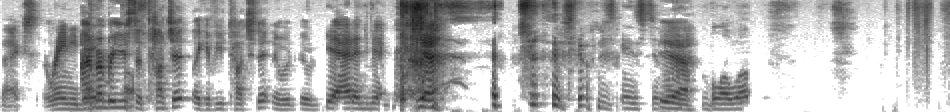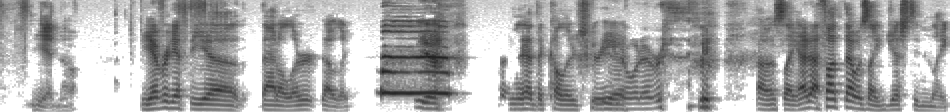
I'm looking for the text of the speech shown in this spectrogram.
A rainy day. I remember you used oh, to touch it. Like if you touched it, it would. It would Yeah, and it'd be like yeah. just instantly Yeah. blow up. Yeah, no. You ever get the uh that alert that was like Yeah. and it had the colored screen Yeah. or whatever? I was like, I, I thought that was like just in like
